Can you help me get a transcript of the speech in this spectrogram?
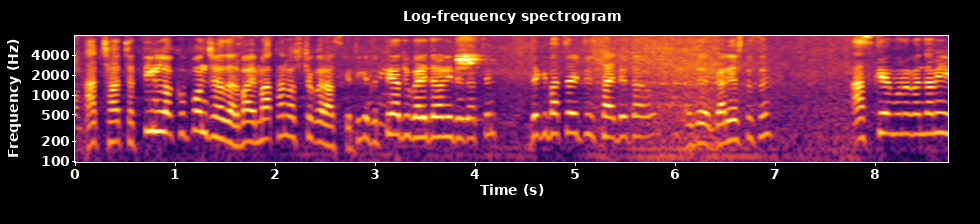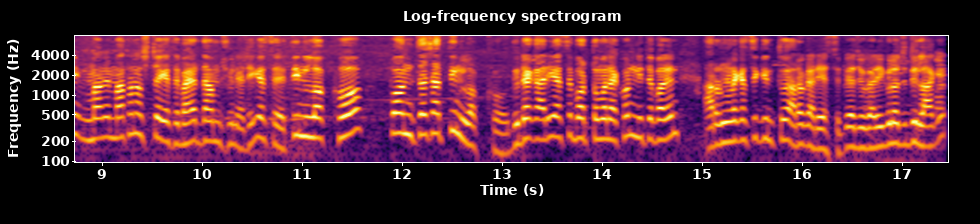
পঞ্চাশ। আচ্ছা আচ্ছা তিন লক্ষ পঞ্চাশ হাজার। ভাই মাথা নষ্ট করা আজকে ঠিক আছে? পেঁয়াজু গাড়ি যারা নিতে যাচ্ছেন দেখি বাচ্চারা একটু সাইডে তাও যে গাড়ি আসতেছে। আজকে মনে করেন যে আমি মানে মাথা নষ্ট হয়ে গেছে ভাইয়ের দাম শুনে ঠিক আছে? তিন লক্ষ পঞ্চাশ আর তিন লক্ষ। দুটা গাড়ি আছে বর্তমানে এখন নিতে পারেন। আর ওনার কাছে কিন্তু আরও গাড়ি আছে পেঁয়াজু গাড়িগুলো যদি লাগে।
